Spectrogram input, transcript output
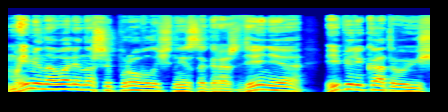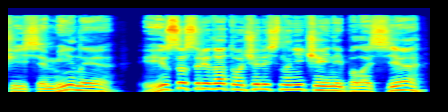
мы миновали наши проволочные заграждения и перекатывающиеся мины и сосредоточились на ничейной полосе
